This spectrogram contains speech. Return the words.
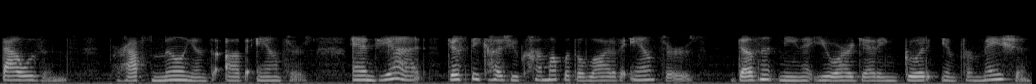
thousands, perhaps millions of answers. And yet, just because you come up with a lot of answers doesn't mean that you are getting good information.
